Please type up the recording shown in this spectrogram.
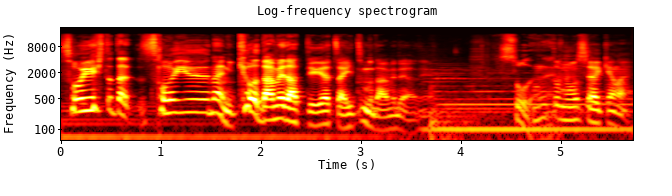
そういう人たそういう何今日ダメだっていうやつはいつもダメだよね。そうだね。ほんと申し訳ない。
